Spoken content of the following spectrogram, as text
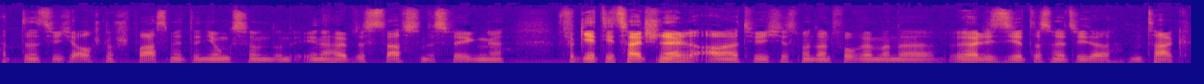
hat natürlich auch noch Spaß mit den Jungs und, und innerhalb des Staffs und deswegen äh, vergeht die Zeit schnell, aber natürlich ist man dann froh, wenn man realisiert, dass man jetzt wieder einen Tag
